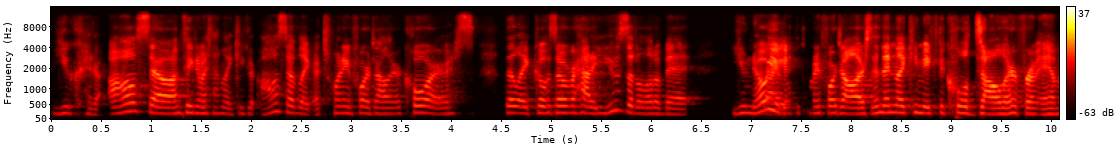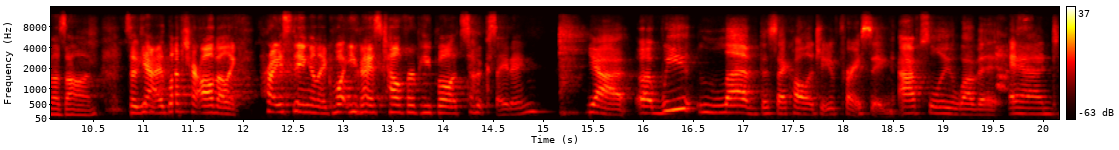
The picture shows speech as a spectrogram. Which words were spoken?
you could also, I'm thinking to myself, like, you could also have like a $24 course that like goes over how to use it a little bit you know right. you get the $24 and then like you make the cool dollar from Amazon. So yeah, I'd love to hear all about like pricing and like what you guys tell for people. It's so exciting. Yeah, uh, we love the psychology of pricing. Absolutely love it. And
